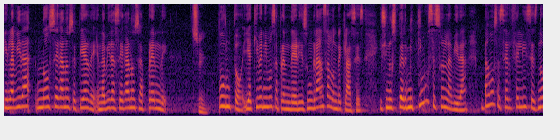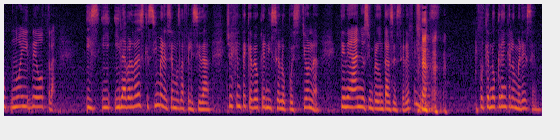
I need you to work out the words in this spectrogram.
Y en la vida no se gana o se pierde, en la vida se gana o se aprende. Sí. Punto. Y aquí venimos a aprender y es un gran salón de clases. Y si nos permitimos eso en la vida, vamos a ser felices, no, no hay de otra. Y, y- y la verdad es que sí merecemos la felicidad. Yo hay gente que veo que ni se lo cuestiona. Tiene años sin preguntarse, ¿seré feliz? Porque no creen que lo merecen.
